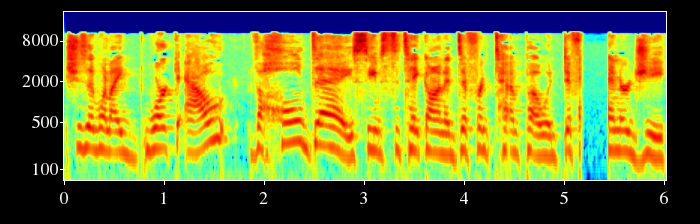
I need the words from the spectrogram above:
she said when i work out the whole day seems to take on a different tempo a different energy.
